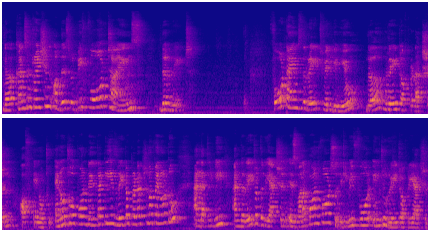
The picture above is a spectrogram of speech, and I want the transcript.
The concentration of this will be 4 times the rate. 4 times the rate will give you the rate of production of NO2. NO2 upon delta T is rate of production of NO2 and that will be, and the rate of the reaction is 1 upon 4, so it will be 4 into rate of reaction.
